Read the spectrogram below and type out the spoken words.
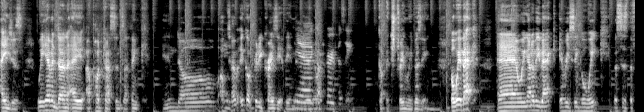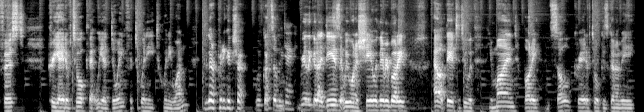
ages. We haven't done a, a podcast since I think end of October. It got pretty crazy at the end Yeah, of the year. got very busy. Got extremely busy. But we're back and we're going to be back every single week. This is the first creative talk that we are doing for 2021. We've got a pretty good show. We've got some do. really good ideas that we want to share with everybody out there to do with your mind, body, and soul. Creative talk is going to be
